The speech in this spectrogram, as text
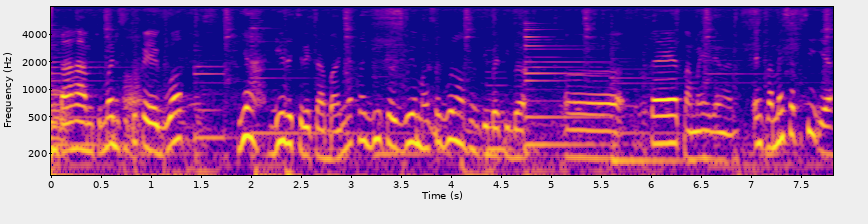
lu. Paham cuma di situ Ah. kayak gue ya dia udah cerita banyak lagi ke gue. Masa gue langsung tiba-tiba eh tet namanya jangan. Eh namanya siapa sih? Ya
